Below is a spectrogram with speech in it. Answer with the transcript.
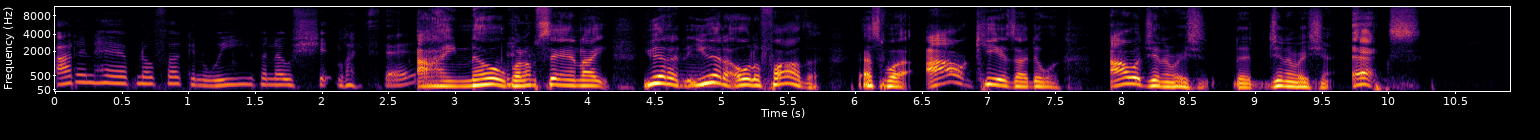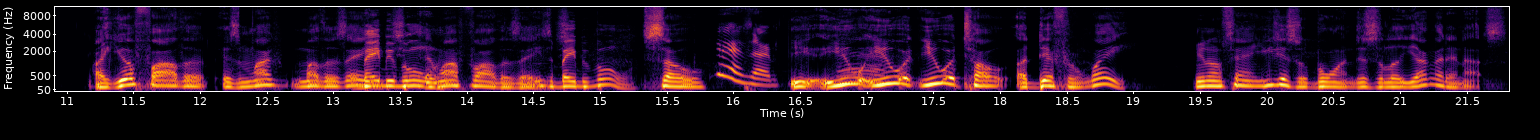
I didn't have no fucking weave and no shit like that. I know, but I'm saying like you had a you had an older father. That's what our kids are doing. Our generation, the generation X, like your father is my mother's age, Baby boom, and my father's age. He's a baby boom. So You guys are you you you were you were taught a different way. You know what I'm saying? You just were born just a little younger than us.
